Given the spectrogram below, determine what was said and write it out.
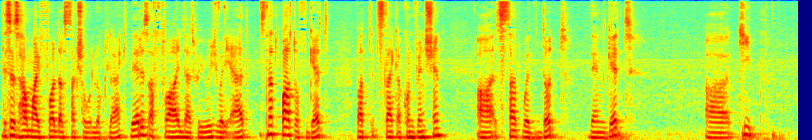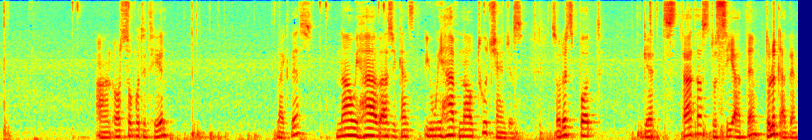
this is how my folder structure will look like. There is a file that we usually add. It's not part of git but it's like a convention. Uh, start with dot then git uh, keep. And also put it here like this. Now we have as you can we have now two changes. So let's put git status to see at them to look at them.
